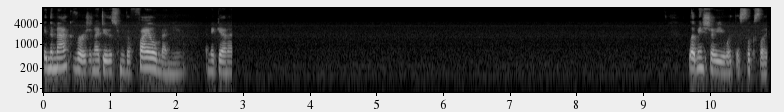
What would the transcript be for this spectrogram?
In the Mac version I do this from the file menu and again I Let me show you what this looks like.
